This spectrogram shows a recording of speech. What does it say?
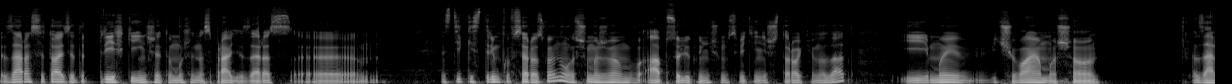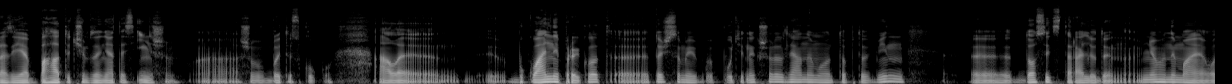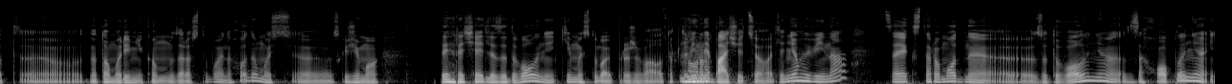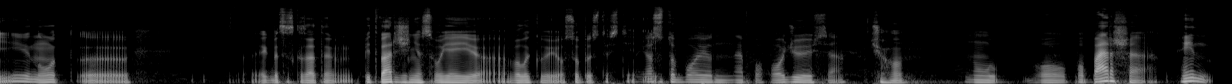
Зараз ситуація трішки інша, тому що насправді зараз е, настільки стрімко все розвинулося, що ми живемо в абсолютно іншому світі, ніж 100 років назад. І ми відчуваємо, що зараз є багато чим зайнятися іншим, щоб вбити скуку. Але е, буквальний приклад, е, той ж самий Путін, якщо розглянемо, тобто він е, досить стара людина. В нього немає, от на тому рівні, якому ми зараз з тобою знаходимось, скажімо, тих речей для задоволення, які ми з тобою проживали. Тобто він Ну, не бачить цього. Для нього війна це як старомодне задоволення, захоплення і, ну от. Як би це сказати, підтвердження своєї е, великої особистості. Я з тобою не погоджуюся. Чого? Ну, бо, по-перше, він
